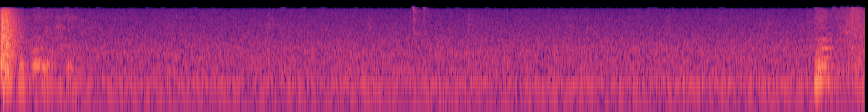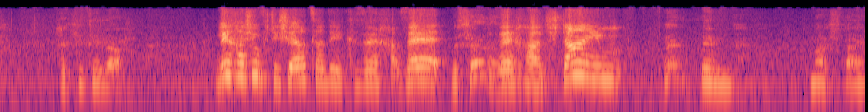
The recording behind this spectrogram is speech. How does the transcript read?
זה דבר אחר. חיכיתי לך. לי חשוב שתישאר צדיק, זה, אחד- זה. זה אחד. שתיים, כן, אם- מה שתיים?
